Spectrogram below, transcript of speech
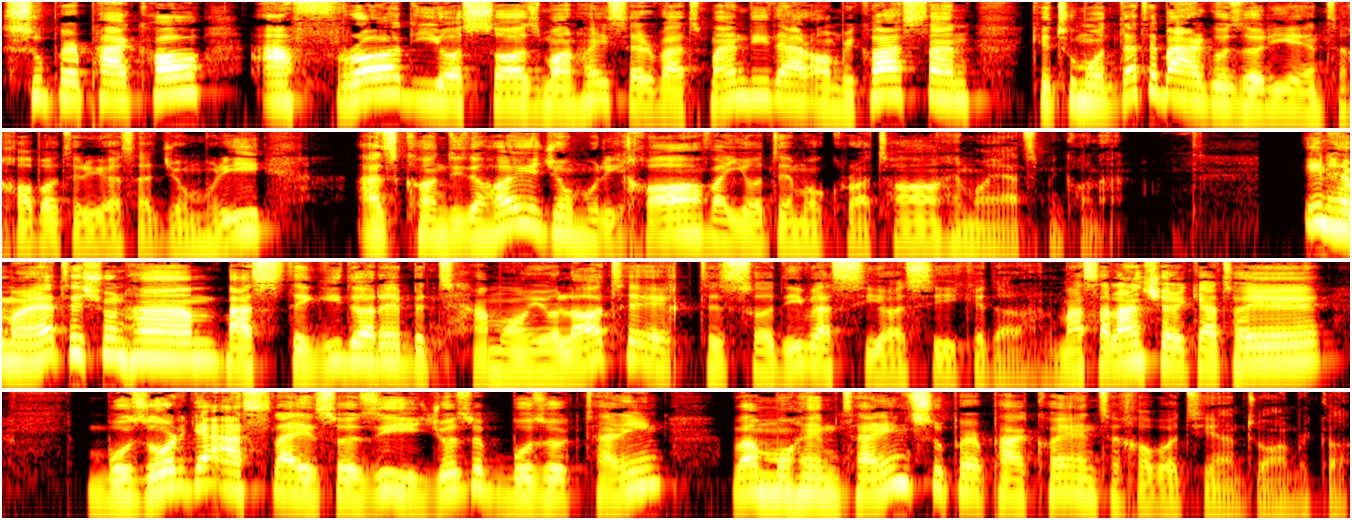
سوپر پک ها افراد یا سازمان های ثروتمندی در آمریکا هستند که تو مدت برگزاری انتخابات ریاست جمهوری از کاندیداهای جمهوری خواه و یا دموکرات ها حمایت می‌کنن. این حمایتشون هم بستگی داره به تمایلات اقتصادی و سیاسی که دارن. مثلا شرکت های بزرگ اسلحه سازی جزو بزرگترین و مهمترین سوپر پک های انتخاباتی هن تو آمریکا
